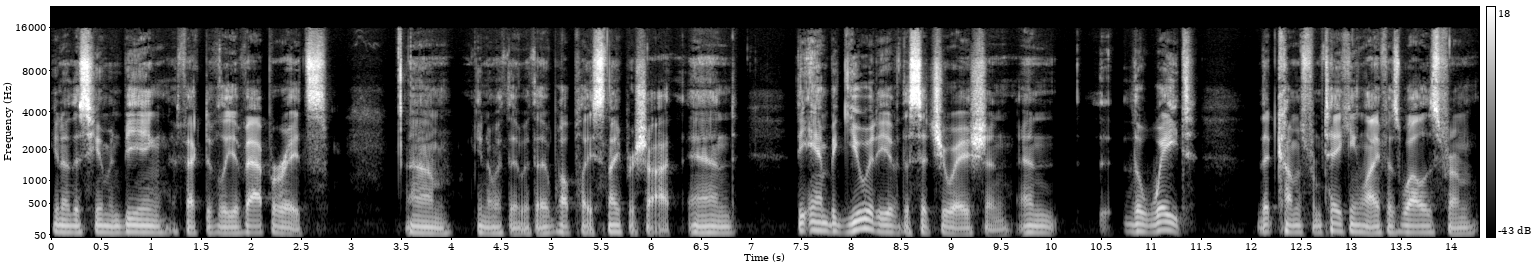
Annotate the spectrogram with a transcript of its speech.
you know, this human being effectively evaporates, um, you know, with a, with a well placed sniper shot, and the ambiguity of the situation and the weight that comes from taking life as well as from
